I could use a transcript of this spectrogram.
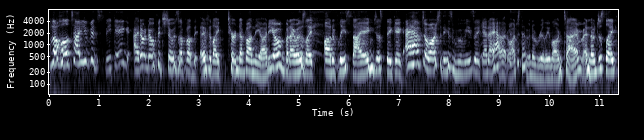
The whole time you've been speaking, I don't know if it shows up on the if it like turned up on the audio, but I was like audibly sighing, just thinking I have to watch these movies again. I haven't watched them in a really long time, and I'm just like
